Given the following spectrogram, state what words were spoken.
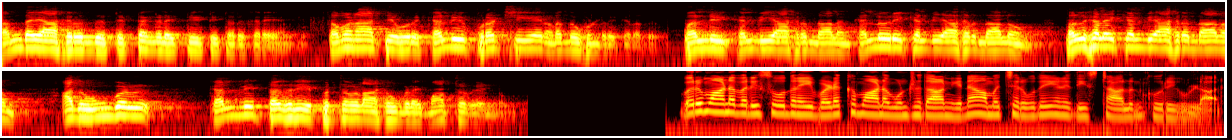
தந்தையாக இருந்து திட்டங்களை தீட்டி தருகிறேன். தமிழ்நாட்டில் ஒரு கல்வி புரட்சியே நடந்து கொண்டிருக்கிறது. பள்ளி கல்வியாக இருந்தாலும் கல்லூரி கல்வியாக இருந்தாலும் பல்கலை கல்வியாக இருந்தாலும் அது உங்கள் கல்வி தகுதியை பெற்றவர்களாக உங்களை மாற்ற வேண்டும். வருமான வரி சோதனை வழக்கமான ஒன்றுதான் என அமைச்சர் உதயநிதி ஸ்டாலின் கூறியுள்ளார்.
